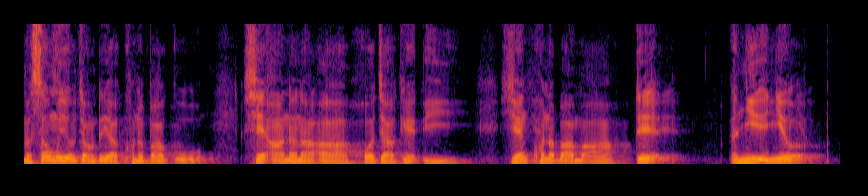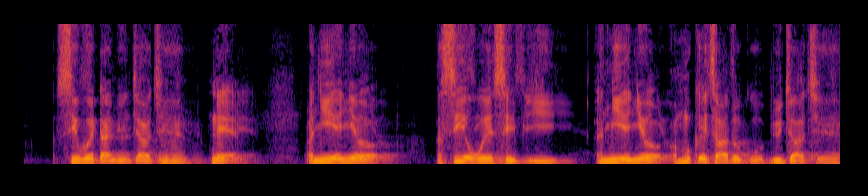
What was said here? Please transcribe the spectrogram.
မဆုံးမယုတ်ကြောင့်တရားခုနှစ်ပါးကို ရှင်အာနန္ဒာအားဟောကြားခဲ့သည်ယင်းခုနှစ်ပါးမှာ1အညီအညွတ်စီဝဲတိုင်ပင်ကြခြင်း2အညီအညွတ်အစည်းအဝေးစီပြီးအညီအညွတ်အမှုကိစ္စတို့ကို ပြုကြခြင်း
